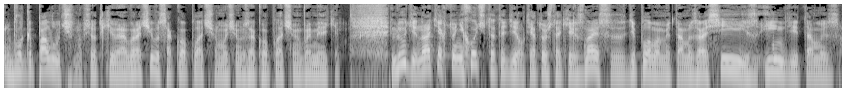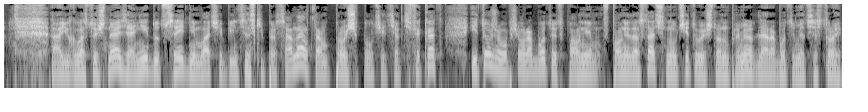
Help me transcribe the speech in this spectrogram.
благополучно. Все-таки врачи высокооплачиваемы, очень высокооплачиваемы в Америке. Люди, ну, а те, кто не хочет это делать, я тоже таких знаю, с дипломами там из России, из Индии, там из а, Юго-Восточной Азии, они идут в средний младший медицинский персонал, там проще получить сертификат, и тоже, в общем, работают вполне, вполне достаточно, учитывая, что, например, для работы медсестрой,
